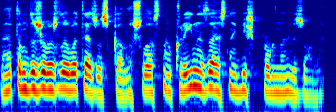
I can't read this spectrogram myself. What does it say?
Вона там дуже важливу тезу сказала, що власне Україна зараз найбільш проблемною зоною,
